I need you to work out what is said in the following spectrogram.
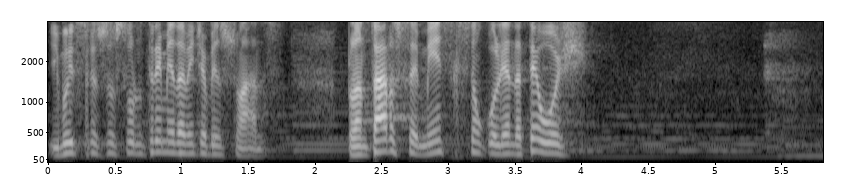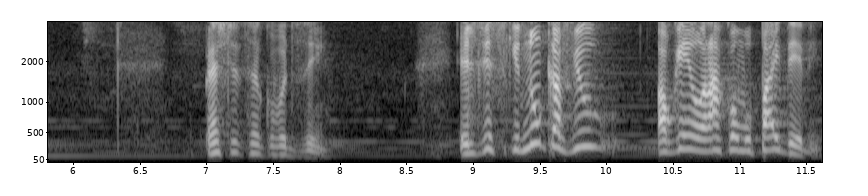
E muitas pessoas foram tremendamente abençoadas. Plantaram sementes que estão colhendo até hoje. Preste atenção no que eu vou dizer. Ele disse que nunca viu alguém orar como o pai dele.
